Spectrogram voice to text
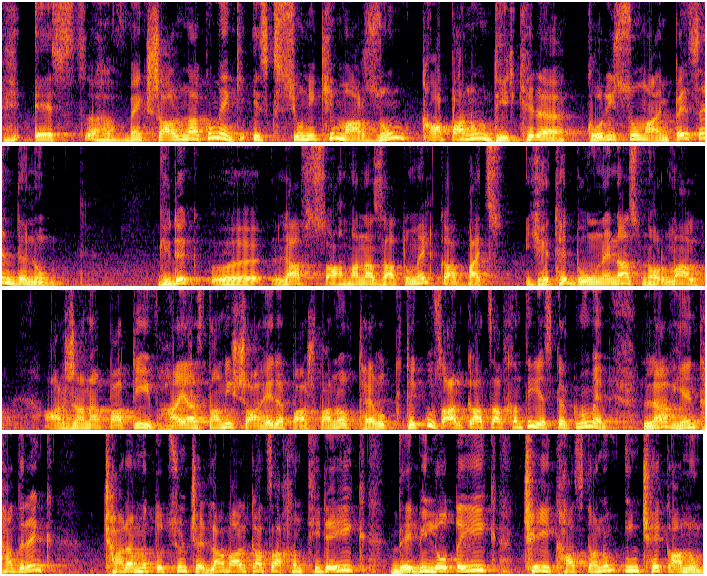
այս մենք շարունակում ենք իսկ Սյունիքի մարզում կապանում դիրքերը գորիսում այնպես են դնում գիտեք լավ սահմանազատում էլ կա բայց եթե դու ունենաս նորմալ արժանապատիվ Հայաստանի շահերը պաշտպանող թեկուս արկածախնդիր ես կրկնում եմ լավ ենթադրենք չարամտություն չէ լավ արկածախնդիր էիք դեբիլոտ էիք չէիք հասկանում ինչ եք անում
